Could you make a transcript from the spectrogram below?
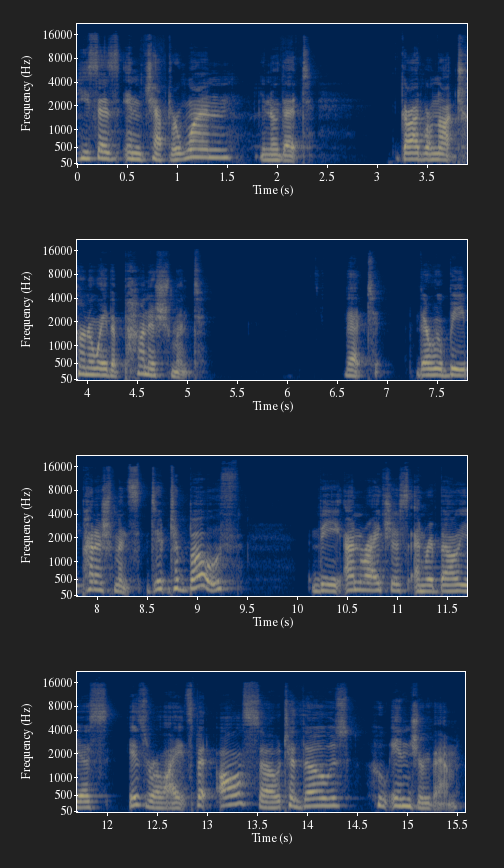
He says in chapter one, you know, that God will not turn away the punishment, that there will be punishments to, to both the unrighteous and rebellious Israelites, but also to those who injure them,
